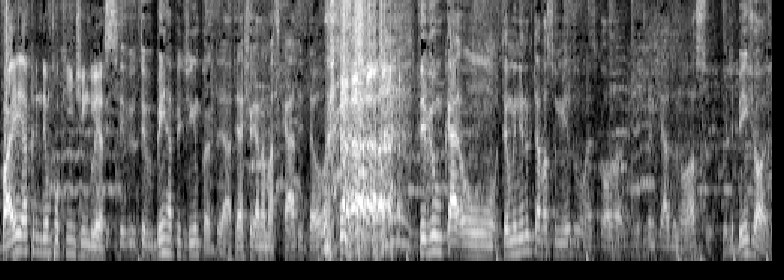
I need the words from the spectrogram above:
vai aprender um pouquinho de inglês. Teve, teve bem rapidinho, pra, até chegar na mascada, então. teve um, um. Tem um menino que tava assumindo uma escola, um franqueado nosso, ele é bem jovem.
